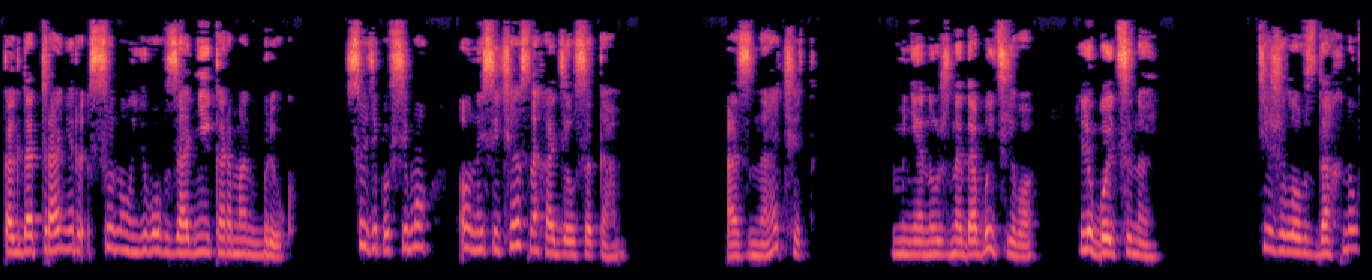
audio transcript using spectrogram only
когда тренер сунул его в задний карман брюк. Судя по всему, он и сейчас находился там. А значит, мне нужно добыть его любой ценой. Тяжело вздохнув,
